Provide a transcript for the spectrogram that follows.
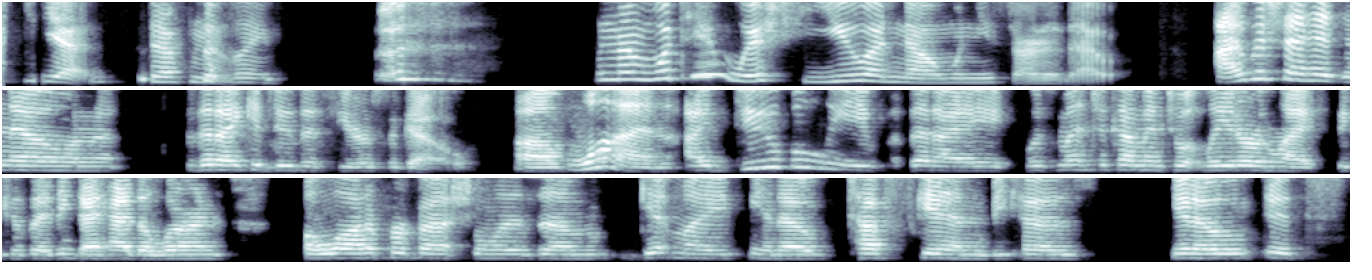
yeah, definitely. and then what do you wish you had known when you started out? I wish I had known that I could do this years ago. Um, one, I do believe that I was meant to come into it later in life because I think I had to learn a lot of professionalism, get my, you know, tough skin because, you know, it's,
